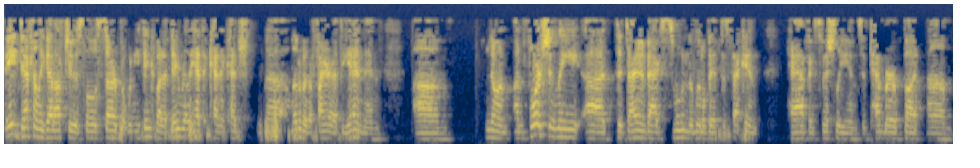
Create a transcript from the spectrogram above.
they definitely got off to a slow start, but when you think about it, they really had to kind of catch uh, a little bit of fire at the end, and um you know, unfortunately, uh the Diamondbacks swooned a little bit the second half, especially in September, but um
